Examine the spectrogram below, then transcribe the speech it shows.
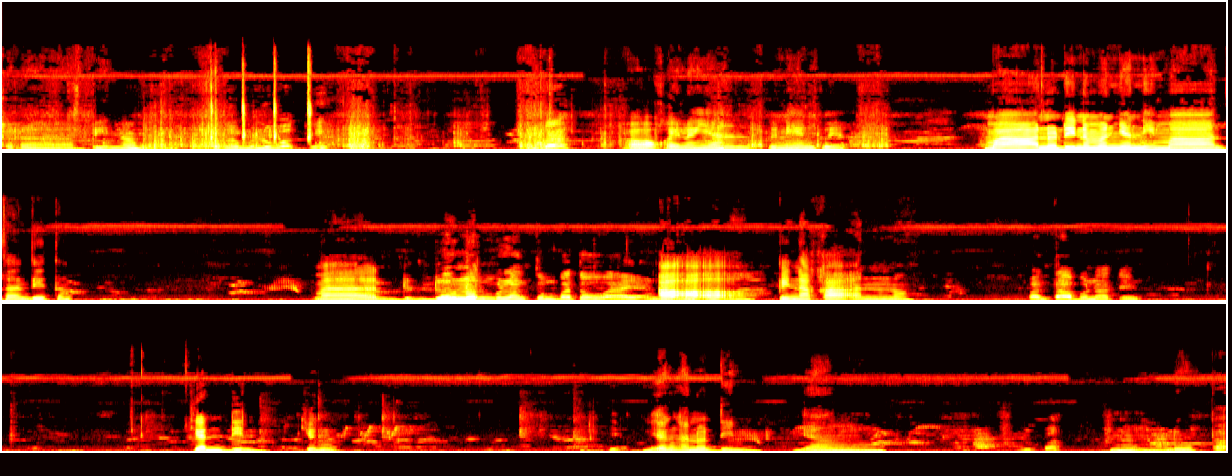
Grabe, no? Ah, maluwag eh. Diba? Okay lang yan. Tuniyan ko yan. Maano din naman yan eh. Ma, dito. Madunot. Dunot mo lang itong bato. Ayan. Ah, ah, ah. Pinaka ano, no. Pantabo natin. Yan din. Yung, yung ano din. Yung Lupa. mm, lupa.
